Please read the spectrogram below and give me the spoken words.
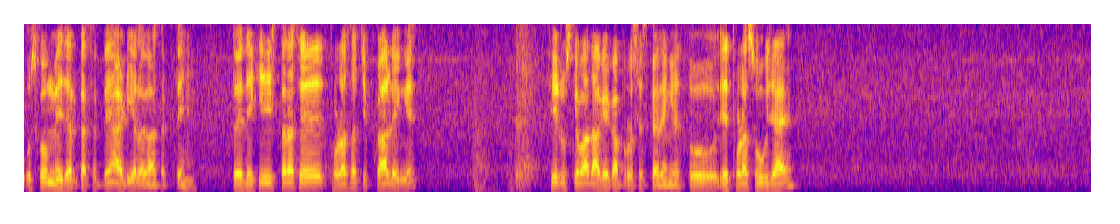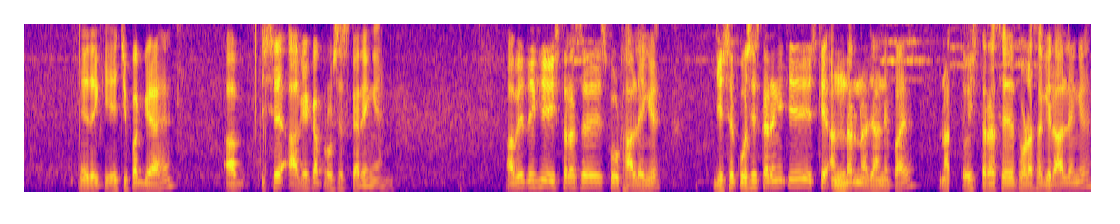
उसको मेजर कर सकते हैं आइडिया लगा सकते हैं। तो ये देखिए इस तरह से थोड़ा सा चिपका लेंगे फिर उसके बाद आगे का प्रोसेस करेंगे। तो ये थोड़ा सूख जाए ये देखिए, ये चिपक गया है। अब इसे आगे का प्रोसेस करेंगे। अब ये देखिए, इस तरह से इसको उठा लेंगे। जिसे कोशिश करेंगे कि इसके अंदर ना जाने पाए, ना तो इस तरह से थोड़ा सा गिरा लेंगे।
